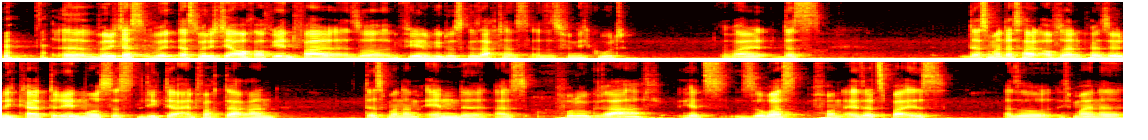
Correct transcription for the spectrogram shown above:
äh, würde ich das, das würde ich dir auch auf jeden Fall so empfehlen, wie du es gesagt hast. Also das finde ich gut. Weil das, dass man das halt auf seine Persönlichkeit drehen muss, das liegt ja einfach daran, dass man am Ende als Fotograf jetzt sowas von ersetzbar ist. Also ich meine,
